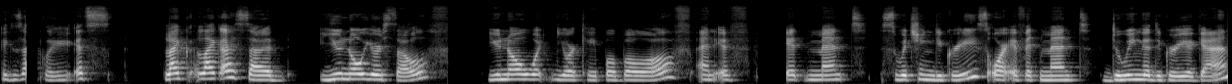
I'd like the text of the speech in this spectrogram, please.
Exactly. It's like like I said, you know yourself. You know what you're capable of and if it meant switching degrees or if it meant doing the degree again,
